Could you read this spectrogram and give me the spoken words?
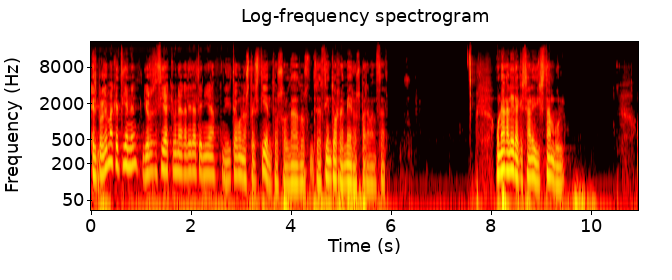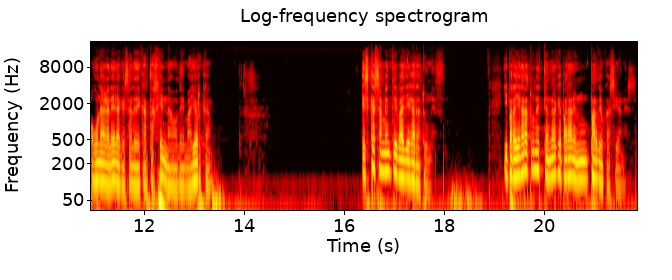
El problema que tienen, yo les decía que una galera tenía, necesitaba unos 300 soldados, 300 remeros para avanzar. Una galera que sale de Istambul o una galera que sale de Cartagena o de Mallorca, escasamente va a llegar a Túnez. Y para llegar a Túnez tendrá que parar en un par de ocasiones.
